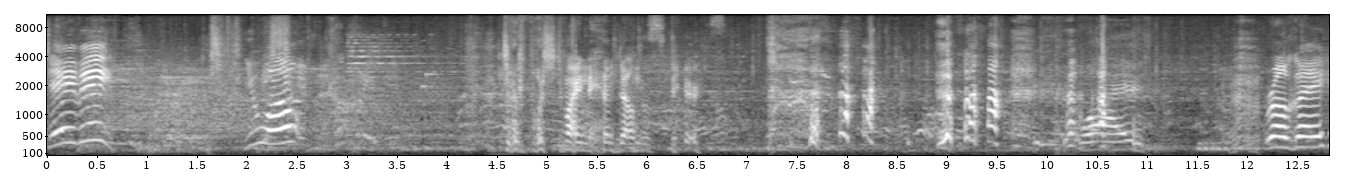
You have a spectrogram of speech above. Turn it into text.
JV! You won't! Just pushed my nan down the stairs. Why? Rogue,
